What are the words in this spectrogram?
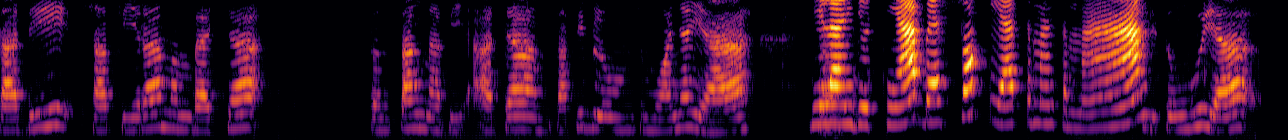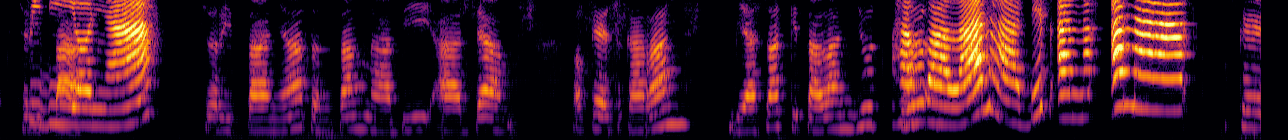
tadi Safira membaca tentang Nabi Adam, tapi belum semuanya ya. Dilanjutnya besok ya teman-teman. Ditunggu ya cerita Videonya ceritanya tentang Nabi Adam. Oke, sekarang biasa kita lanjut ke hafalan hadis anak-anak. Oke,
